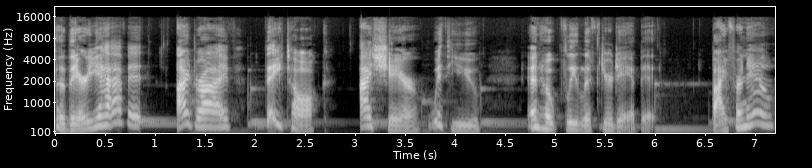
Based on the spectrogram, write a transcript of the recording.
So there you have it. I drive, they talk, I share with you, and hopefully lift your day a bit. Bye for now.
